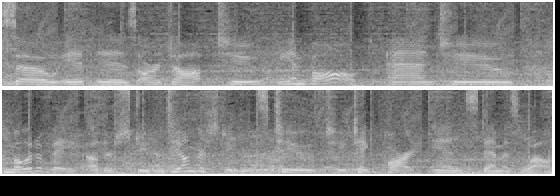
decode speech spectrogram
So it is our job to be involved and to motivate other students, younger students, to, to take part in STEM as well.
